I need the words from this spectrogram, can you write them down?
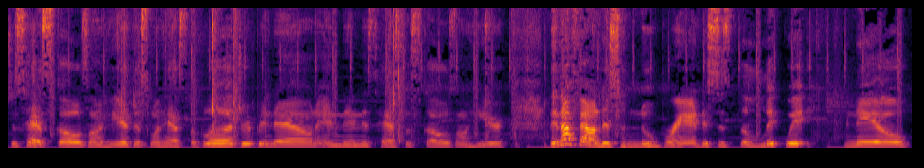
just has skulls on here. This one has the blood dripping down. And then this has the skulls on here. Then I found this new brand. This is the Liquid Nail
